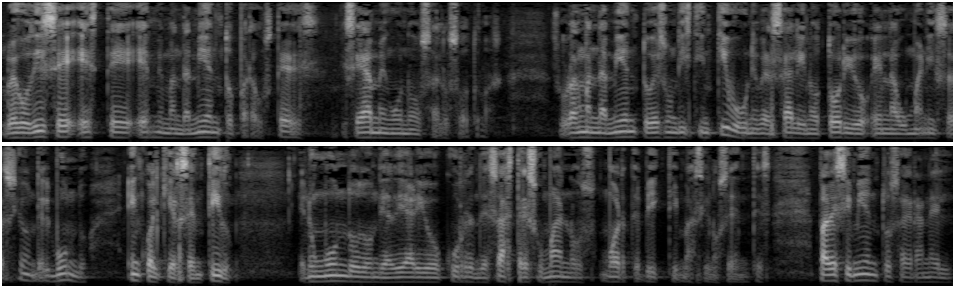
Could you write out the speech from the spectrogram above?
Luego dice, este es mi mandamiento para ustedes, que se amen unos a los otros. Su gran mandamiento es un distintivo universal y notorio en la humanización del mundo, en cualquier sentido en un mundo donde a diario ocurren desastres humanos, muertes, víctimas inocentes, padecimientos a granel.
